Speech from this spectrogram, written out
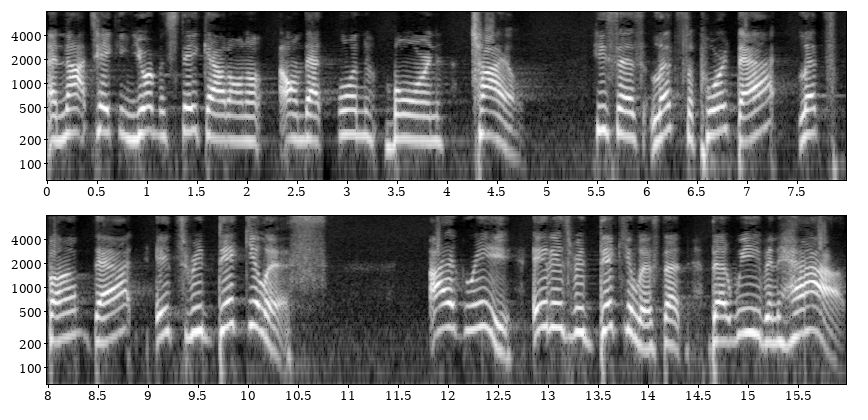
and not taking your mistake out on, a, on that unborn child? He says, let's support that. Let's fund that. It's ridiculous. I agree. It is ridiculous that, that we even have,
